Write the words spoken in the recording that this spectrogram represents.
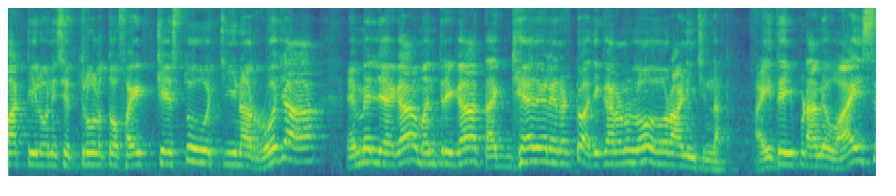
పార్టీలోని శత్రువులతో ఫైట్ చేస్తూ వచ్చిన రోజా ఎమ్మెల్యేగా మంత్రిగా తగ్గేదే లేనట్టు అధికారంలో రాణించిందట. అయితే ఇప్పుడు ఆమె వాయిస్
